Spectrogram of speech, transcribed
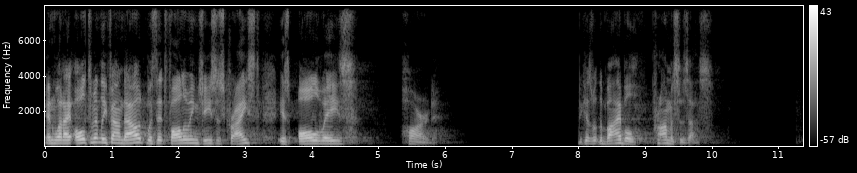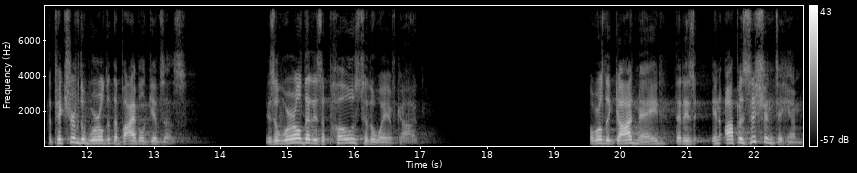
And what I ultimately found out was that following Jesus Christ is always hard. Because what the Bible promises us the picture of the world that the Bible gives us is a world that is opposed to the way of God. A world that God made that is in opposition to Him.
